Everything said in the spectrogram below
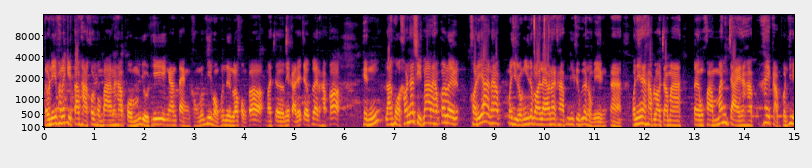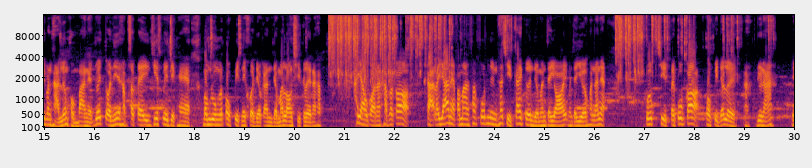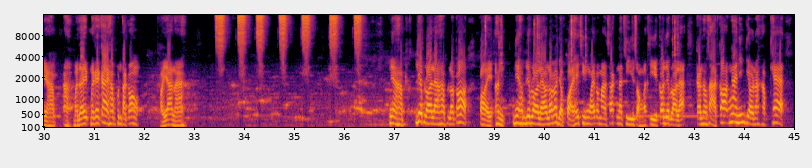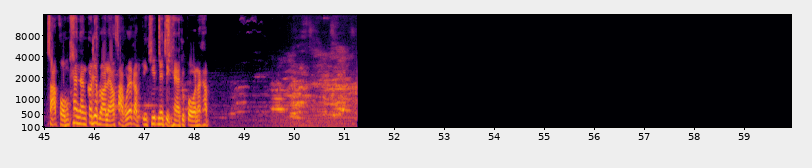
แล้ววันนี้ภารกิจตามหาคนผมบางนะครับ ผมอยู่ที่งานแต่งของรุ่นพี่ผมคนหนึงแล้วผมก็มาเจอมีโอกาสได้เจอเพื่อนนะครับ ก็เห็นหลังหัวเขาหน้าฉีดมากนะครับ ก็เลยขออนุญาตนะครับ มาอยู่ตรงนี้เรียบร้อยแล้วนะครับ นี่คือเพื่อนผมเองอ่าวันนี้นะครับเราจะมาเติมความมั่นใจนะครับ ให้กับคนที่มีปัญหาเรื่องผมบางเนี่ยด้วยตัวนี้นะครับสเปรย์อินคิสเมจิกแฮร์บำรุงและปกปิดในขวดเดียวกันเดี๋ยวมาลองฉีดกันเลยนะครับเขย่าก่อนนะครับ แล้วก็กะระยะเนี่ยประมาณสักฟุตหนึ่งถ้าฉีดใกล้เกินเดี๋ยวมันจะย้อยมันจะเยิ้มเพราะนั้นเนี่ยปุ๊บฉีดไปปุ๊บก็ปกปิดได้เลยอะดูนะ นี่นะครับอะมาได้มาใกล้ๆครับ คุณตากล้องขออนุญาตนะ เนี่ยครับ เรียบร้อยแล้วครับ แล้วก็ปล่อยเนี่ยครับเรียบร้อยแล้วแล้วก็เดี๋ยวปล่อยให้ทิ้งไว้ประมาณสักนาที2นาทีก็เรียบร้อยแล้วการทำความสะอาดก็ง่ายนิดเดียวนะครับ แค่สระผมแค่นั้นก็เรียบร้อยแล้วฝากไว้กับ i n k i t Magic Hair to Go นะครับ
